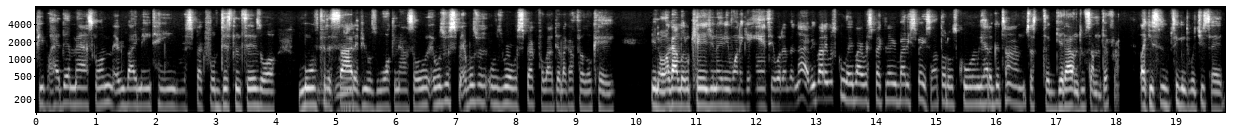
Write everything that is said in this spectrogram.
People had their mask on. Everybody maintained respectful distances or moved to the Mhm. side if you was walking down. So it was respe- it was it was real respectful out there. Like I felt okay. You know, I got little kids. You know, they want to get antsy or whatever. Nah, everybody was cool. Everybody respected everybody's space. So I thought it was cool, and we had a good time just to get out and do something different. Like you speaking to what you said,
